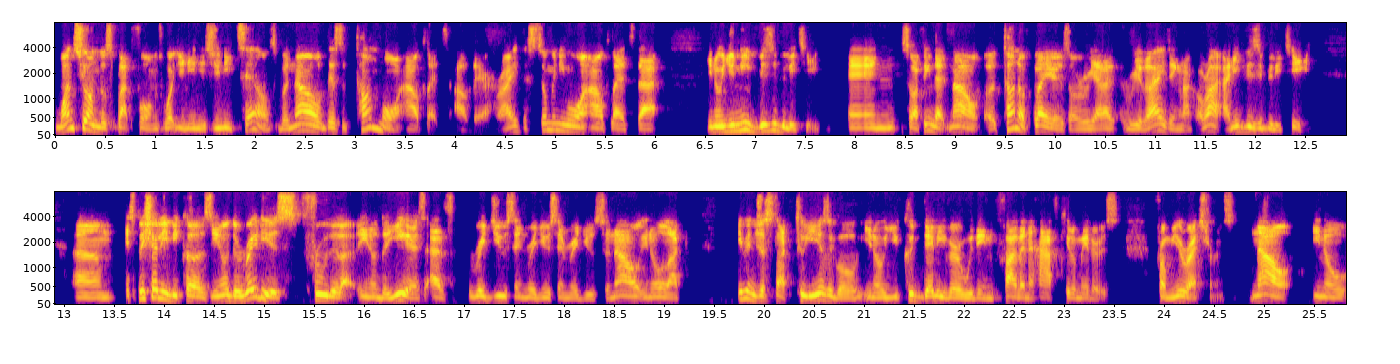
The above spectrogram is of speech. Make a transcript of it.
Once you're on those platforms, what you need is you need sales. But now there's a ton more outlets out there, right? There's so many more outlets that, you know, you need visibility. And so I think that now a ton of players are rea- realizing like, all right, I need visibility. Um, especially because you know the radius through the you know the years has reduced and reduced and reduced. So now you know like even just like two years ago, you know you could deliver within five and a half kilometers from your restaurants. Now you know,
